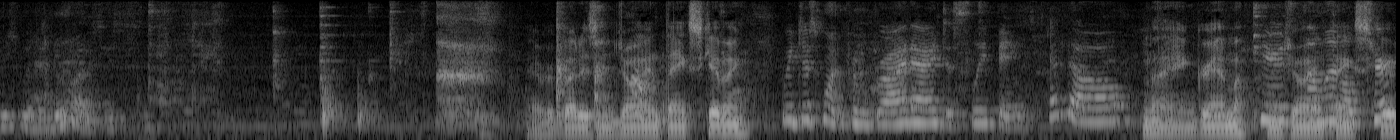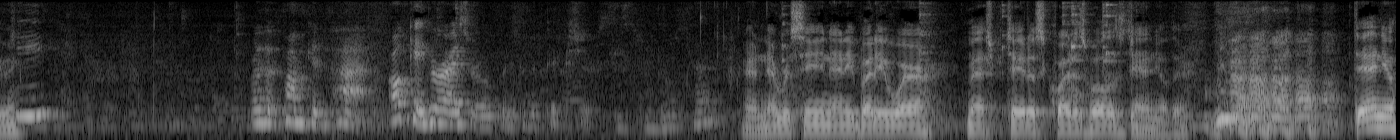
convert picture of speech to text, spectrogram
Here's what the nuance is. Everybody's enjoying Thanksgiving. We just went from bright-eyed to sleeping. Hello. Maya and Grandma Here's the enjoying little Thanksgiving. turkey. Or the pumpkin pie. Okay, her eyes are open for the picture. I've never seen anybody wear mashed potatoes quite as well as Daniel there. Daniel.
